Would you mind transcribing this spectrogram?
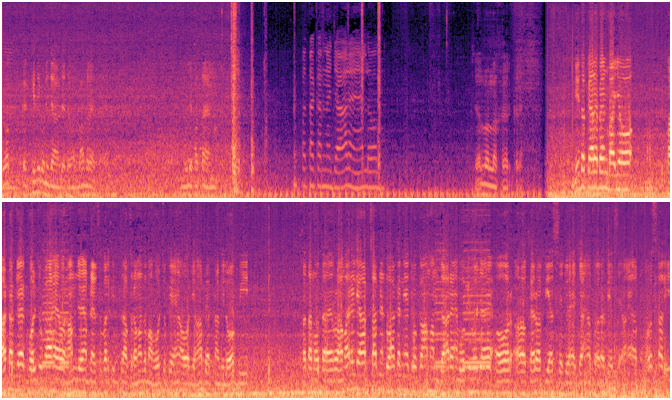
क- किसी को नहीं जाना देते बंद रहता है। मुझे पता है ना। पता करने जा रहे हैं लोग। चलो अल्लाह खैर करे। जी तो प्यारे बहन भाइयों फाटक जो है खोल चुका है और हम जो है अपने सफ़र की तरफ़ रवा दमा हो चुके हैं और यहाँ पे अपना व्लॉग भी ख़त्म होता है। और हमारे लिए आप सबने दुआ करनी है जो काम हम जा रहे हैं वो भी हो जाए। और खैरफियत से जो है जाए खैरफियत से आए। आप बहुत सारी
